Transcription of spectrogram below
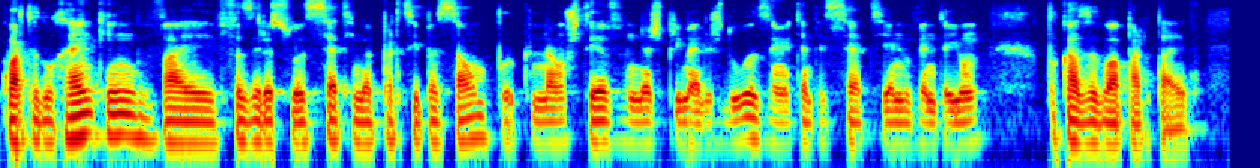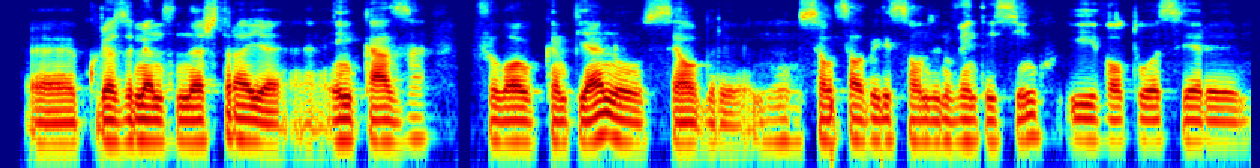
quarta do ranking, vai fazer a sua sétima participação, porque não esteve nas primeiras duas, em 87 e em 91, por causa do apartheid. Uh, curiosamente, na estreia uh, em casa, foi logo campeão no célebre, edição de 95 e voltou a ser uh,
